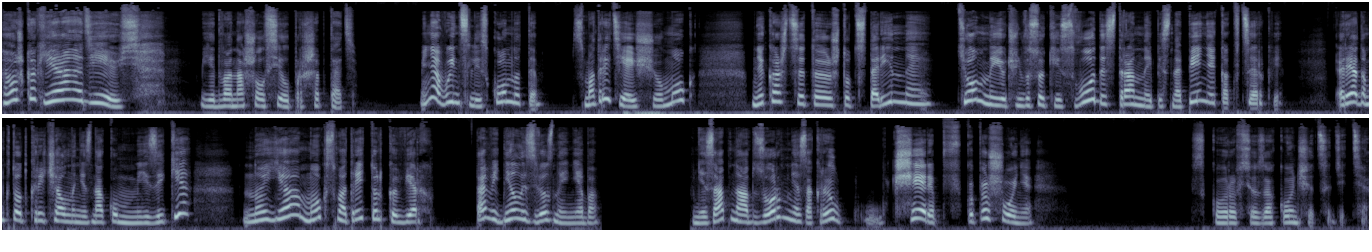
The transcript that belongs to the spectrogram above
А уж как я надеюсь, едва нашел сил прошептать. Меня вынесли из комнаты. Смотреть я еще мог. Мне кажется, это что-то старинное. Темные и очень высокие своды, странные песнопения, как в церкви. Рядом кто-то кричал на незнакомом языке, но я мог смотреть только вверх. Там виднелось звездное небо. Внезапно обзор мне закрыл череп в капюшоне. «Скоро все закончится, дитя.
